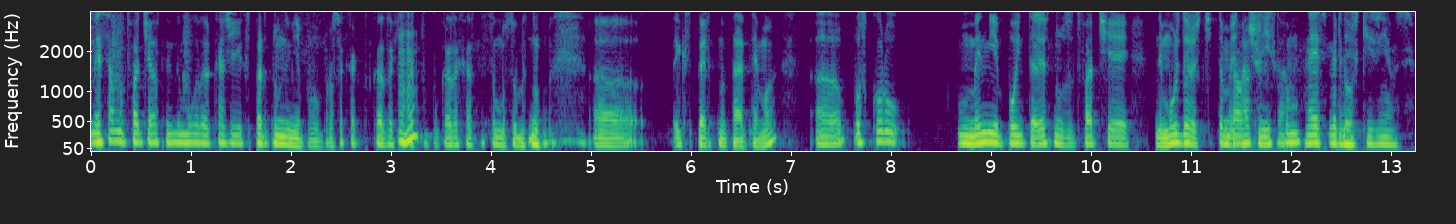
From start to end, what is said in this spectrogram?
не само това, че аз не, не мога да кажа и експертно мнение по въпроса, както казах и Мгм. както показах, аз не съм особено а, експерт на тая тема. А, по-скоро мен ми е по-интересно за това, че не може да разчитаме. аз Далчев, не искам, Да. Не е Смирненски, извинявам се.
